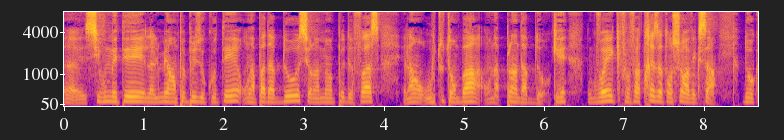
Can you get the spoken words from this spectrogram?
Euh, si vous mettez la lumière un peu plus de côté, on n'a pas d'abdos. Si on la met un peu de face, et là, ou tout en bas, on a plein d'abdos. Ok? Donc vous voyez qu'il faut faire très attention avec ça. Donc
